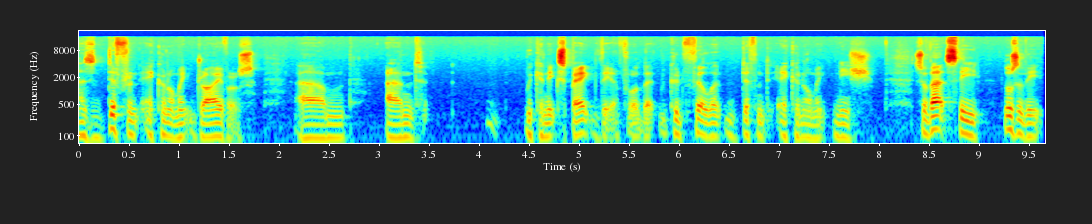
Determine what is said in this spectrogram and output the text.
has different economic drivers. Um, and we can expect, therefore, that it could fill a different economic niche. So that's the, those are the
